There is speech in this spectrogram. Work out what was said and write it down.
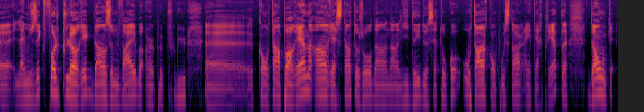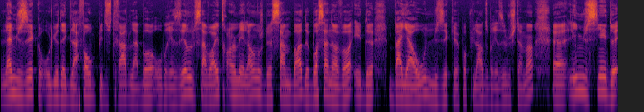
euh, la musique folklorique dans une vibe un peu plus euh, contemporaine en restant toujours dans, l'idée de cet auteur, compositeur, interprète. Donc, la musique, au lieu d'être de la folk puis du trad là-bas au Brésil, ça va être un mélange de samba, de bossa nova et de baião, une musique populaire du Brésil, justement. Euh, les musiciens de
